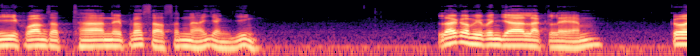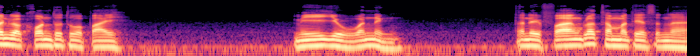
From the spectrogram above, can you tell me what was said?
มีความศรัทธาในพระศาสนาอย่างยิ่ง แล้วก็มีปัญญาหลักแหลม เกินกว่าคนทั่วๆไป มีอยู่วันหนึ่งท่านได้ฟังพระธรรมเทศนา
